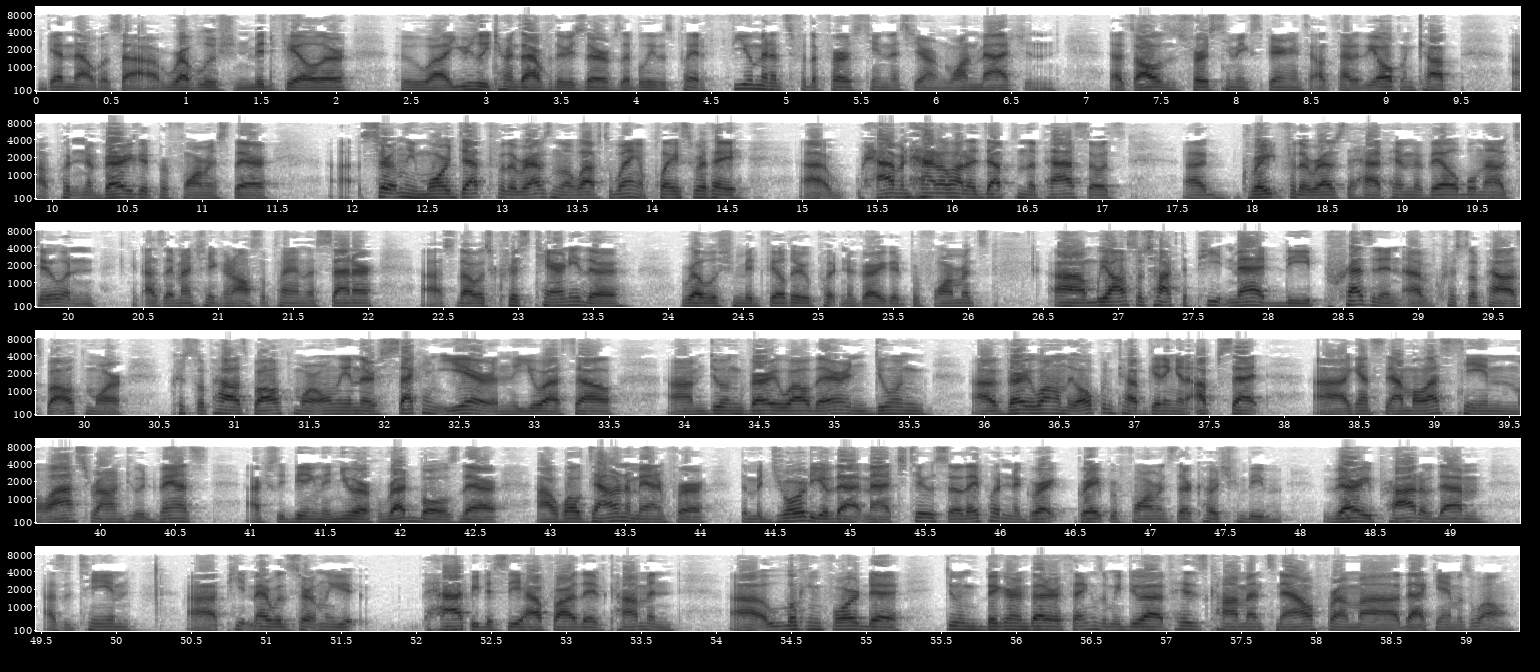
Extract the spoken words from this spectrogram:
Again, that was a Revolution midfielder who uh, usually turns out for the reserves. I believe has played a few minutes for the first team this year in one match, and that's all his first team experience outside of the Open Cup. Uh, put in a very good performance there. Uh, certainly more depth for the Revs on the left wing, a place where they uh, haven't had a lot of depth in the past, so it's uh, great for the Revs to have him available now too. And as I mentioned, he can also play in the center. Uh, so that was Chris Tierney, the Revolution midfielder, who put in a very good performance. Um, we also talked to Pete Medd, the president of Crystal Palace Baltimore. Crystal Palace Baltimore only in their second year in the USL, um, doing very well there and doing uh, very well in the Open Cup, getting an upset uh, against the MLS team in the last round to advance, actually beating the New York Red Bulls there, uh, well down a man for the majority of that match too. So they put in a great, great performance. Their coach can be very proud of them as a team. Uh, Pete Medd was certainly happy to see how far they've come and uh, looking forward to doing bigger and better things. And we do have his comments now from uh, that game as well.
